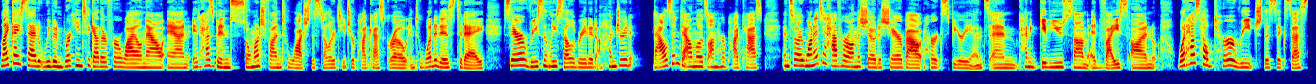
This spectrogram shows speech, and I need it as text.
Like I said, we've been working together for a while now, and it has been so much fun to watch the Stellar Teacher podcast grow into what it is today. Sarah recently celebrated 100,000 downloads on her podcast. And so I wanted to have her on the show to share about her experience and kind of give you some advice on what has helped her reach the success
